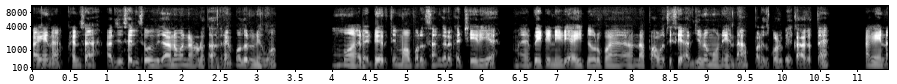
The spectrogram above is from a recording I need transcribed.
ಹಾಗೇನ ಫ್ರೆಂಡ್ಸ ಅರ್ಜಿ ಸಲ್ಲಿಸುವ ವಿಧಾನವನ್ನು ನೋಡೋದಾದರೆ ಮೊದಲು ನೀವು ರೆಡ್ಡೇರ್ ತಿಮ್ಮಾಪುರದ ಸಂಘರ ಕಚೇರಿಯ ಭೇಟಿ ನೀಡಿ ಐದುನೂರು ರೂಪಾಯಿಯನ್ನು ಪಾವತಿಸಿ ಅರ್ಜಿ ನಮೂನೆಯನ್ನ ಪಡೆದುಕೊಳ್ಬೇಕಾಗತ್ತೆ. ಹಾಗೇನ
